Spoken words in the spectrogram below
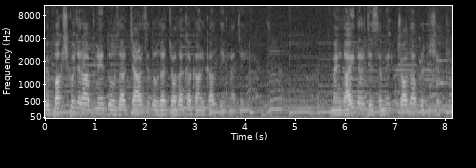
विपक्ष को जरा अपने 2004 से 2014 का कार्यकाल देखना चाहिए। महँगाई दर जिस समय 14 प्रतिशत थी,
